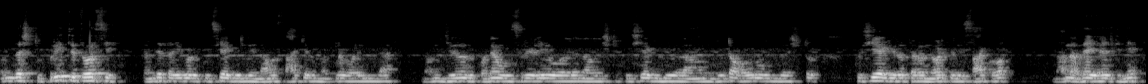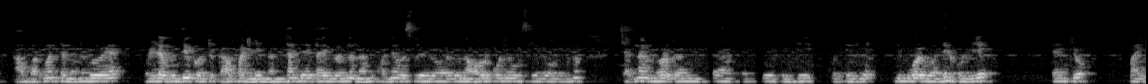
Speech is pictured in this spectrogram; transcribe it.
ಒಂದಷ್ಟು ಪ್ರೀತಿ ತೋರಿಸಿ ತಂದೆ ತಾಯಿಗಳು ಖುಷಿಯಾಗಿರಲಿ, ನಾವು ಸಾಕಿದ ಮಕ್ಕಳುಗಳಿಂದ ನಮ್ಮ ಜೀವನದ ಕೊನೆ ಉಸಿರು ಎಳೆಯುವಾಗ ನಾವು ಎಷ್ಟು ಖುಷಿಯಾಗಿದ್ದೀವಲ್ಲ ಅಂದ್ಬಿಟ್ಟು ಅವರು ಒಂದಷ್ಟು ಖುಷಿಯಾಗಿರೋ ಥರ ನೋಡ್ಕೊಳ್ಳಿ, ಸಾಕು. ನಾನು ಅದೇ ಹೇಳ್ತೀನಿ, ಆ ಭಗವಂತ ನನಗೂ ಒಳ್ಳೆ ಬುದ್ಧಿ ಕೊಟ್ಟು ಕಾಪಾಡಲಿ. ನನ್ನ ತಂದೆ ತಾಯಿಗಳನ್ನು ನನ್ನ ಕೊನೆ ಉಸಿರು ಇರೋವರೆಗೂ ಅವ್ರ ಕೊನೆ ಉಸಿರು ಇರೋವರೆಗೂ ಚೆನ್ನಾಗಿ ನೋಡ್ಕೊಂತ ಶಕ್ತಿ, ಬುದ್ಧಿ ಕೊಟ್ಟಿರಲಿ. ನಿಮ್ಗಳಿಗೂ ಅದೇ ಕೊಡಲಿ. ಥ್ಯಾಂಕ್ ಯು ಬಾಯ್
